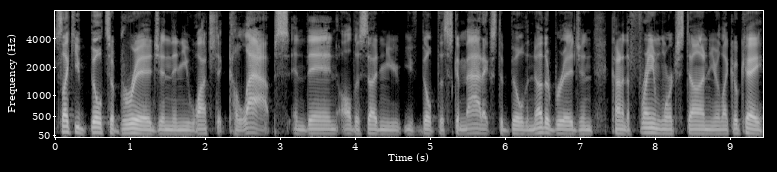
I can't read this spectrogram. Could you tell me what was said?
it's like you built a bridge and then you watched it collapse and then all of a sudden you you've built the schematics to build another bridge and kind of the framework's done you're like okay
